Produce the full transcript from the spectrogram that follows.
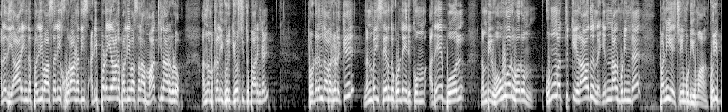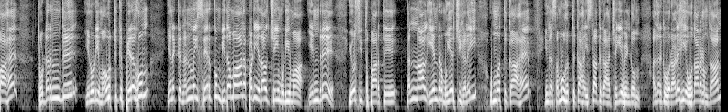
அல்லது யார் இந்த பள்ளிவாசலை குரான் ஹதீஸ் அடிப்படையிலான பள்ளிவாசலாக மாற்றினார்களோ அந்த மக்களை குறித்து யோசித்து பாருங்கள். தொடர்ந்து அவர்களுக்கு நன்மை சேர்ந்து கொண்டே இருக்கும். அதே போல் நம்மில் ஒவ்வொருவரும் உம்மத்துக்கு ஏதாவது என்னால் முடிந்த பணியை செய்ய முடியுமா? குறிப்பாக தொடர்ந்து என்னுடைய மௌத்துக்கு பிறகும் எனக்கு நன்மை சேர்க்கும் விதமான பணி ஏதாவது செய்ய முடியுமா? என்று யோசித்து பார்த்து தன்னால் இயன்ற முயற்சிகளை உம்மத்துக்காக இந்த சமூகத்துக்காக இஸ்லாத்துக்காக செய்ய வேண்டும். அதற்கு ஒரு அழகிய உதாரணம் தான்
